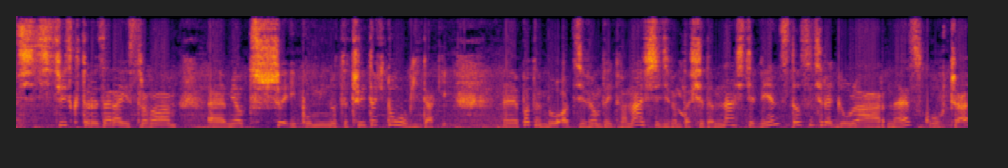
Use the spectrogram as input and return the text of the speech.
ścisk, który zarejestrowałam, e, miał 3,5 minuty, czyli dość długi taki. E, Potem był od 9.12, 9.17, więc dosyć regularne skurcze,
